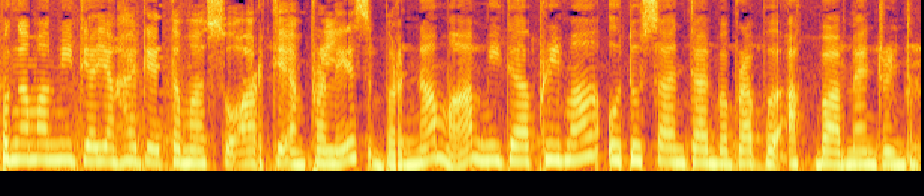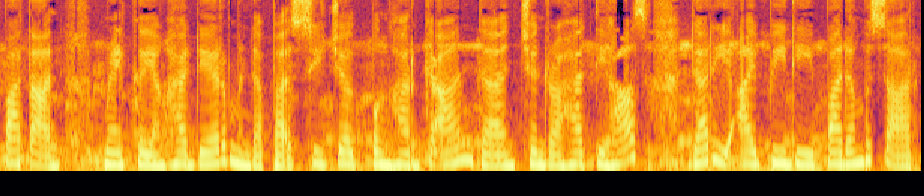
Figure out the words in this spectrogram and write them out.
Pengamal media yang hadir termasuk RTM Perlis bernama Media Prima, Utusan dan beberapa akhbar Mandarin tempatan. Mereka yang hadir mendapat sijil penghargaan dan cenderahati khas dari IPD Padang Besar.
